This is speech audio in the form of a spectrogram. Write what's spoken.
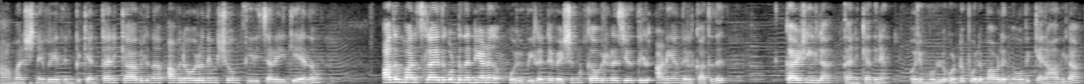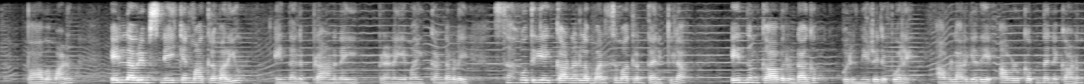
ആ മനുഷ്യനെ വേദനിപ്പിക്കാൻ തനിക്കാവില്ലെന്ന് അവൻ ഓരോ നിമിഷവും തിരിച്ചറിയുകയായിരുന്നു. അത് മനസ്സിലായത് കൊണ്ട് തന്നെയാണ് ഒരു വില്ലന്റെ വേഷം ഗൗരിയുടെ ജീവിതത്തിൽ അണിയാൻ നിൽക്കാത്തത്. കഴിയില്ല തനിക്കതിന്. ഒരു മുള്ളുകൊണ്ട് പോലും അവളെ നോവിക്കാനാവില്ല. പാവമാണ്. എല്ലാവരെയും സ്നേഹിക്കാൻ മാത്രം അറിയൂ. എന്നാലും പ്രാണനായി പ്രണയമായി കണ്ടവളെ സഹോദരിയായി കാണാനുള്ള മനസ്സ് മാത്രം തനിക്കില്ല. എന്നും കാവലുണ്ടാകും. ഒരു നിഴൽ പോലെ അവൾ അറിയാതെ അവൾക്കൊപ്പം തന്നെ കാണും.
